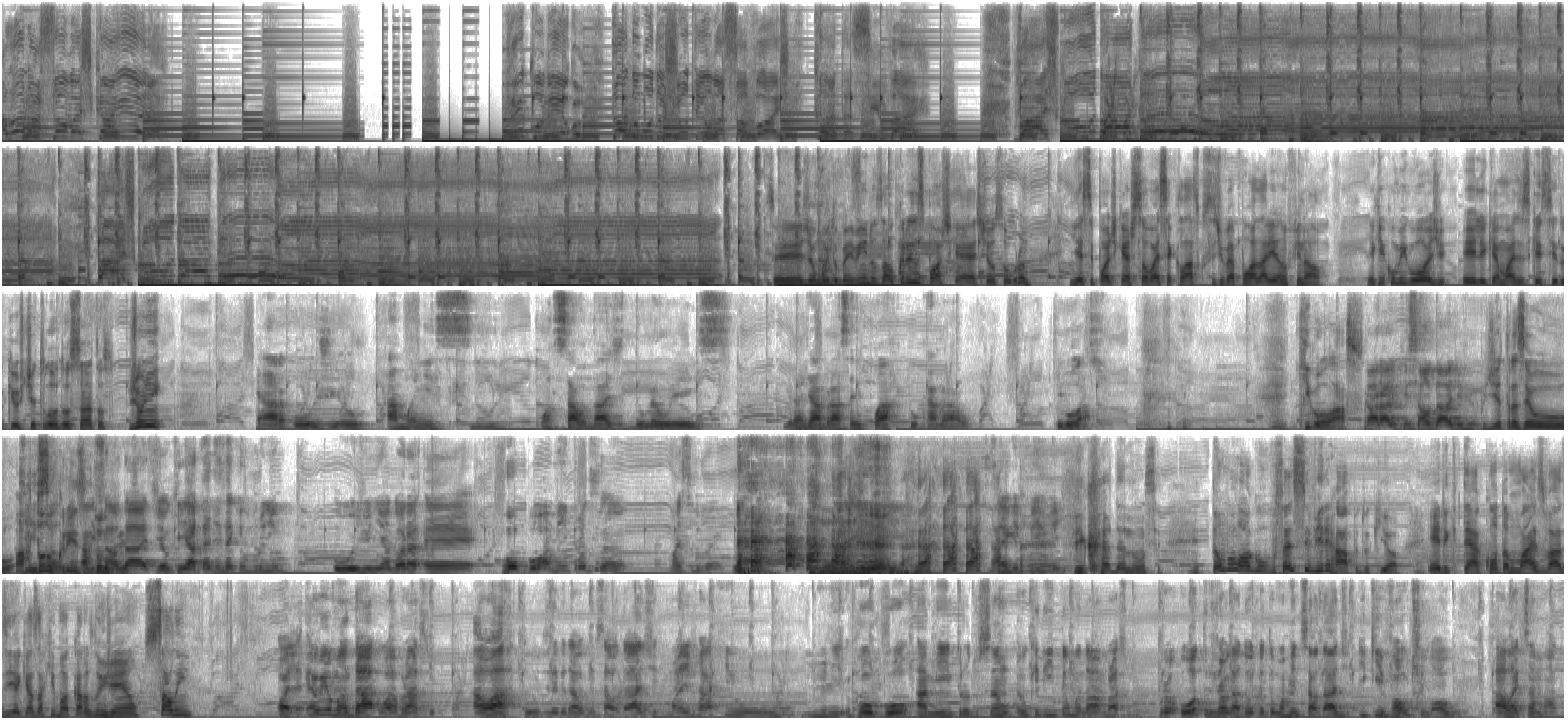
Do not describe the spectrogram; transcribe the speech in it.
Alô, nação vascaína! Vem comigo, todo mundo junto em uma só voz. Canta assim, vai. Vasco muito bem-vindos ao Cris Sportcast. Eu sou o Bruno e esse podcast só vai ser clássico se tiver porradaria no final. E aqui comigo hoje, ele que é mais esquecido que os títulos do Santos, Juninho. Cara, hoje eu amanheci com a saudade do meu ex. Grande abraço aí pro Arthur Cabral. Que golaço. Que golaço. Caralho, que saudade, viu? Podia trazer o Arthur saudade. Cris. Que saudade. Eu queria até dizer que o Bruninho, o Juninho agora é, roubou a minha introdução. Mas tudo bem. Segue firme. Fica a denúncia. Então vou logo, vocês se virem rápido aqui, ó. Ele que tem a conta mais vazia que as arquibancadas do Engenhão, Salim. Olha, eu ia mandar o abraço ao Arthur, dizer que eu tava com saudade, mas já que o Juninho roubou a minha introdução, eu queria então mandar um abraço pro outro jogador que eu tô morrendo de saudade e que volte logo, Alex Amado.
